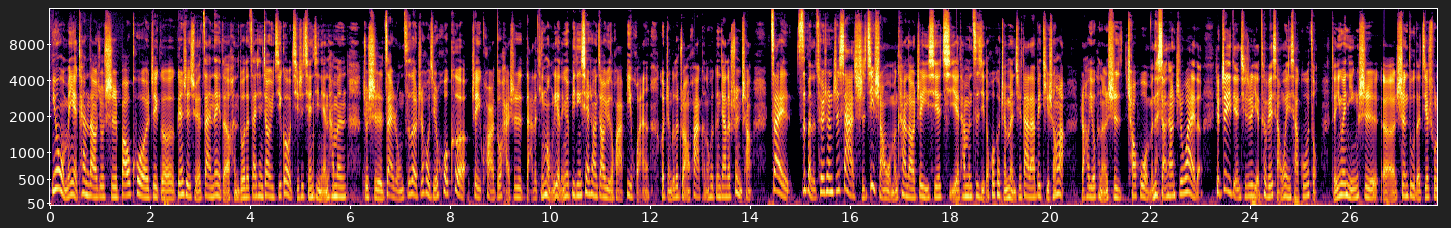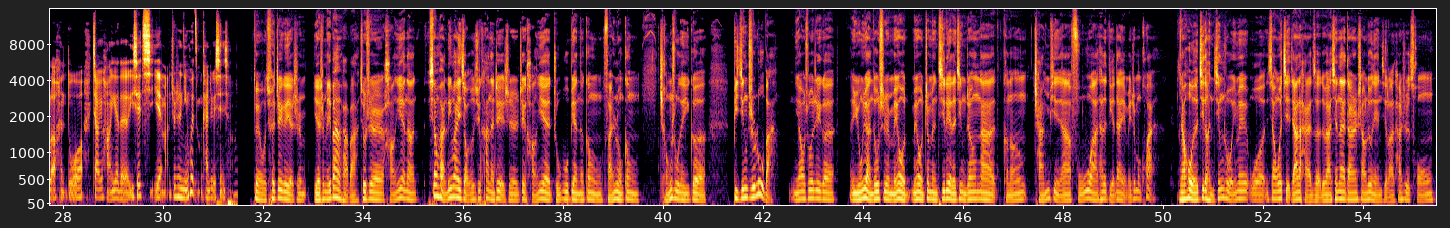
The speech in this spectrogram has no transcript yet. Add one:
因为我们也看到，就是包括这个跟谁学在内的很多的在线教育机构，其实前几年他们就是在融资了之后，其实获客这一块儿都还是打的挺猛烈的。因为毕竟线上教育的话，闭环和整个的转化可能会更加的顺畅。在资本的催生之下，实际上我们看到这一些企业他们自己的获客成本其实大大被提升了，然后有可能是超乎我们的想象之外的。就这一点，其实也特别想问一下郭总，对，因为您是呃深度的接触了很多教育行业的一些企业。嘛，就是您会怎么看这个现象？对，我觉得这个也是也是没办法吧。就是行业呢，相反，另外一角度去看呢，这也是这个行业逐步变得更繁荣、更成熟的一个必经之路吧。你要说这个永远都是没有没有这么激烈的竞争，那可能产品啊、服务啊，它的迭代也没这么快。然后我就记得很清楚，因为我像我姐家的孩子，对吧？现在当然上六年级了，他是从。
